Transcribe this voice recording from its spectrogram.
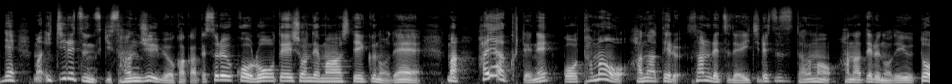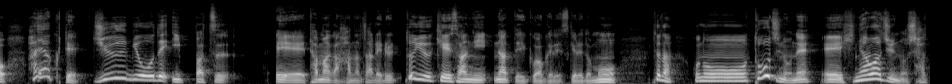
で、まあ、1列につき30秒かかって、それをこう、ローテーションで回していくので、まあ、早くてね、こう、球を放てる。3列で1列ずつ球を放てるので言うと、早くて10秒で一発えー、弾が放たれるという計算になっていくわけですけれども、ただ、この当時のね、えー、火縄銃の射程っ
